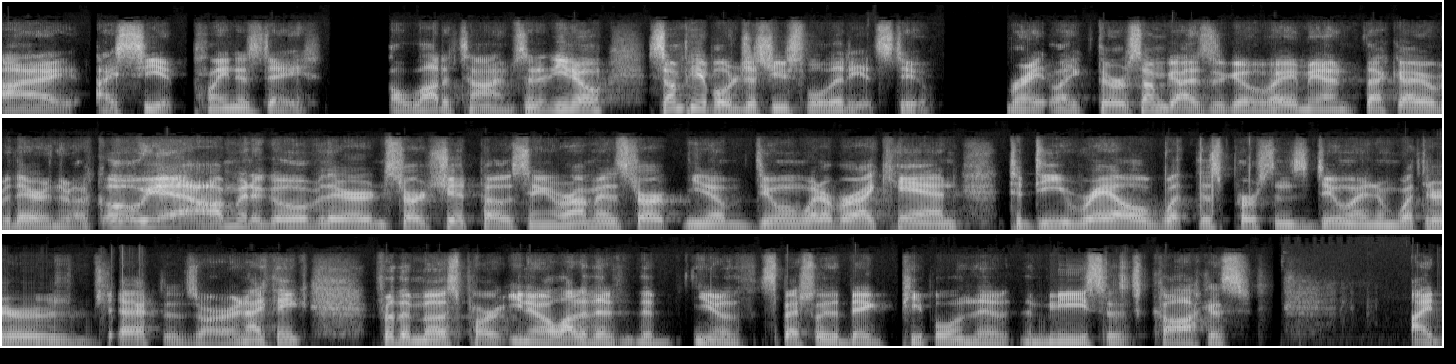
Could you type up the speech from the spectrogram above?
i i see it plain as day a lot of times. And, you know, some people are just useful idiots too, right? Like there are some guys that go, Hey man, that guy over there. And they're like, Oh yeah, I'm going to go over there and start shit posting, or I'm going to start, you know, doing whatever I can to derail what this person's doing and what their objectives are. And I think for the most part, you know, a lot of the, the, you know, especially the big people in the, the Mises caucus, I,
